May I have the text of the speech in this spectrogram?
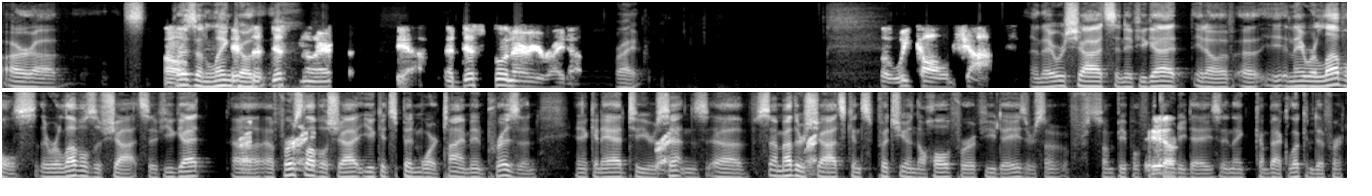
our uh, oh, prison lingo. It's a disciplinary, yeah, a disciplinary write up. Right. But we called shots. And they were shots, and if you got, you know, if, uh, and they were levels. There were levels of shots. If you got uh, a first right. level shot, you could spend more time in prison, and it can add to your right. sentence. Uh, some other shots can put you in the hole for a few days, or some some people for yeah. thirty days, and they come back looking different.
